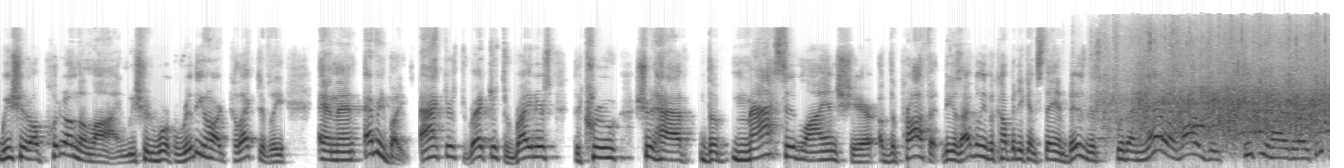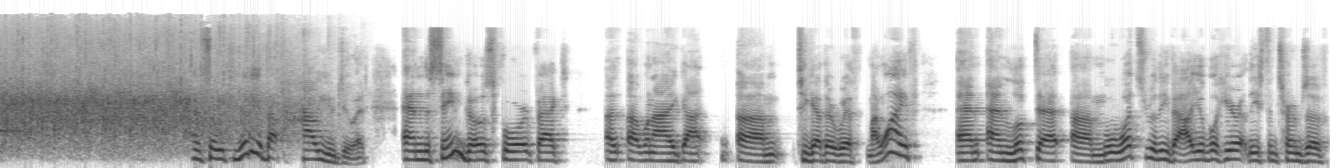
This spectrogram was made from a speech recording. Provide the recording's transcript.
we should all put it on the line. We should work really hard collectively. And then everybody, actors, directors, the writers, the crew should have the massive lion's share of the profit because I believe a company can stay in business with a narrow margin if you hire the right people. And so it's really about how you do it. And the same goes for, in fact, uh, uh, when I got um, together with my wife and and looked at um, well, what's really valuable here, at least in terms of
